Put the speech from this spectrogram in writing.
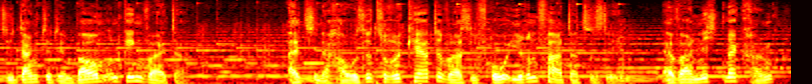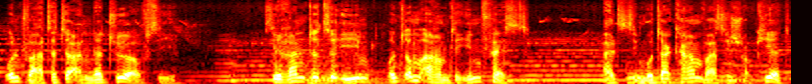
Sie dankte dem Baum und ging weiter. Als sie nach Hause zurückkehrte, war sie froh, ihren Vater zu sehen. Er war nicht mehr krank und wartete an der Tür auf sie. Sie rannte zu ihm und umarmte ihn fest. Als die Mutter kam, war sie schockiert,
